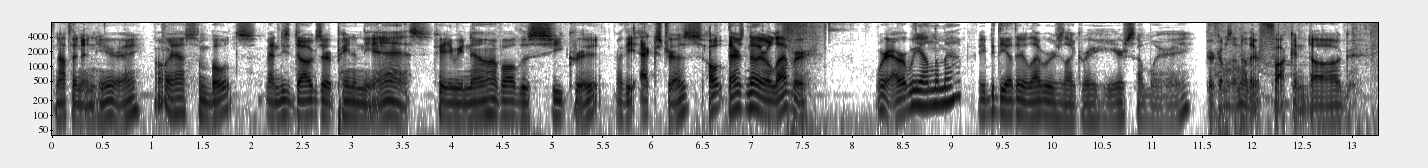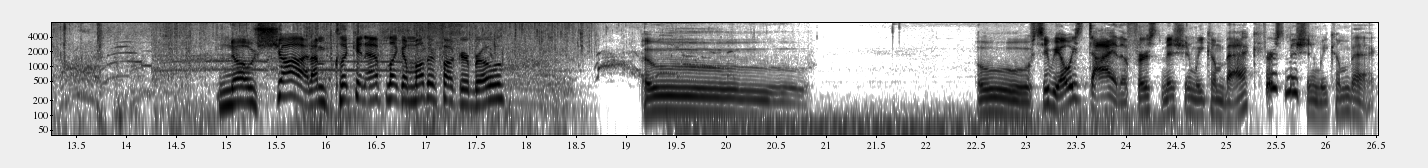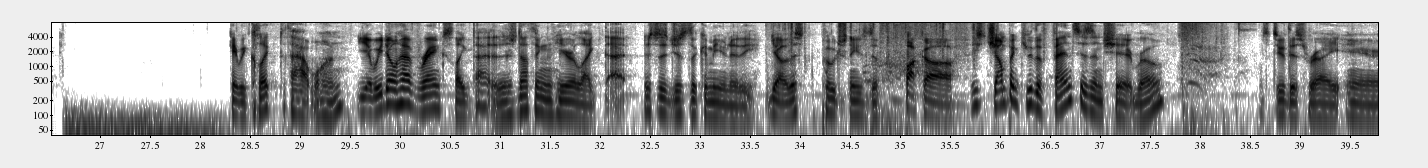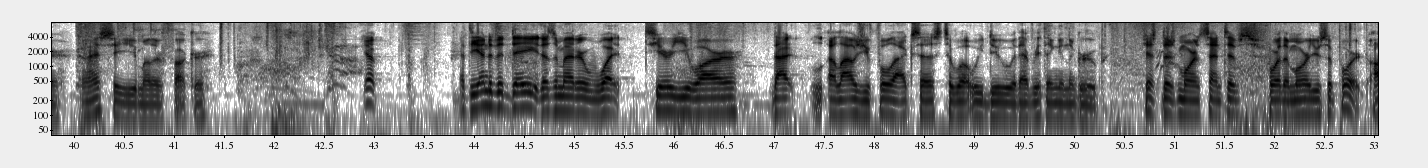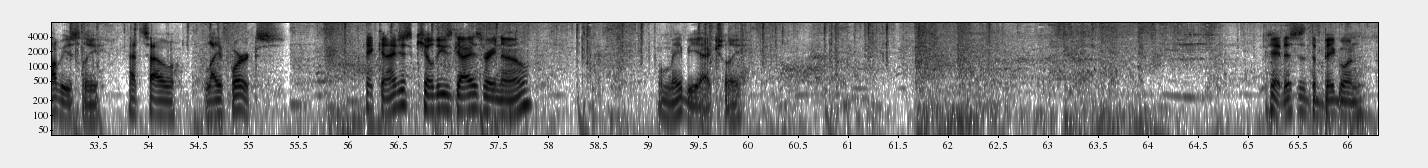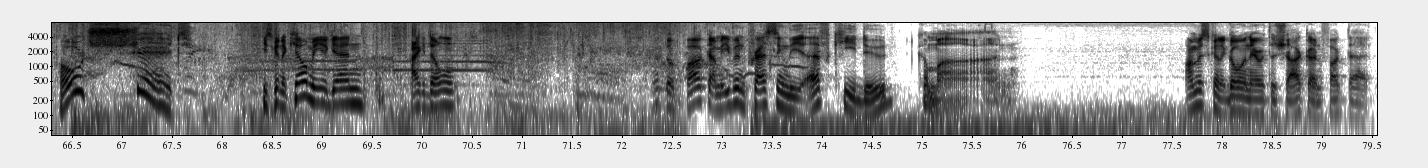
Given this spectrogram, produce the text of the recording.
Nothing in here, eh? Oh, yeah, some bolts. Man, these dogs are a pain in the ass. Okay, we now have all the secret, or the extras. Oh, there's another lever. Where are we on the map? Maybe the other lever is like right here somewhere, eh? Here comes another fucking dog. No shot! I'm clicking F like a motherfucker, bro. Ooh. Ooh. See, we always die the first mission we come back. First mission we come back. Okay, we clicked that one. Yeah, we don't have ranks like that. There's nothing here like that. This is just the community. Yo, this pooch needs to fuck off. He's jumping through the fences and shit, bro. Let's do this right here. I see you, motherfucker. Yep. At the end of the day, it doesn't matter what tier you are. That allows you full access to what we do with everything in the group. Just there's more incentives for the more you support, obviously. That's how life works. Hey, can I just kill these guys right now? Well, maybe actually. Okay, this is the big one. Oh, shit! He's gonna kill me again. I don't... What the fuck? I'm even pressing the F key, dude. Come on. I'm just gonna go in there with the shotgun. Fuck that.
